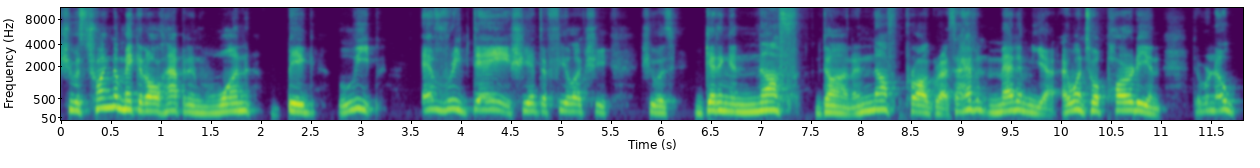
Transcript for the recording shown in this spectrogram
she was trying to make it all happen in one big leap. Every day she had to feel like she she was getting enough done, enough progress. I haven't met him yet. I went to a party and there were no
